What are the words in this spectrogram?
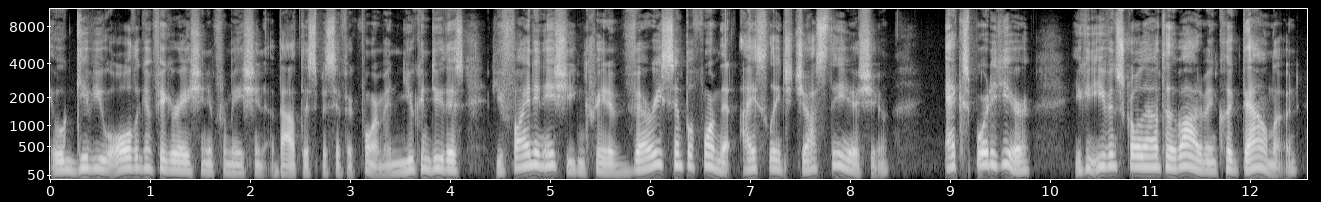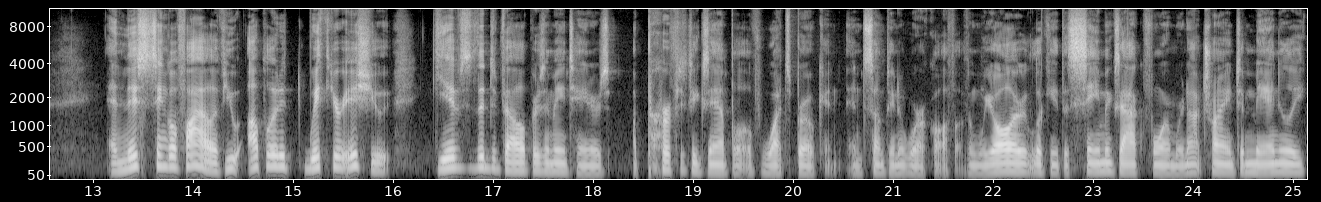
it will give you all the configuration information about this specific form. And you can do this, if you find an issue, you can create a very simple form that isolates just the issue, export it here. You can even scroll down to the bottom and click download. And this single file, if you upload it with your issue, gives the developers and maintainers a perfect example of what's broken and something to work off of. And we all are looking at the same exact form. We're not trying to manually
